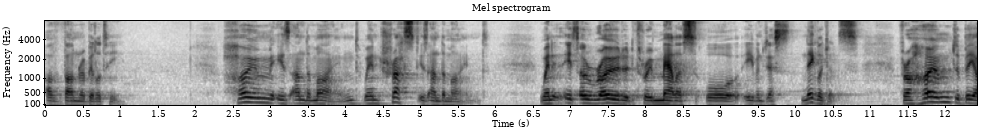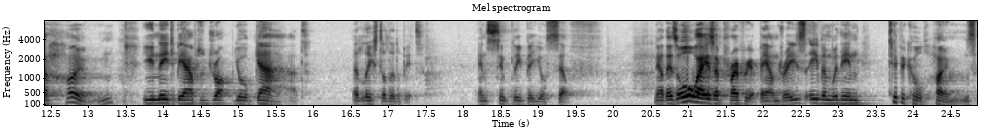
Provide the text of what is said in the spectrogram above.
of vulnerability. Home is undermined when trust is undermined, when it's eroded through malice or even just negligence. For a home to be a home, you need to be able to drop your guard at least a little bit and simply be yourself. Now, there's always appropriate boundaries, even within typical homes,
